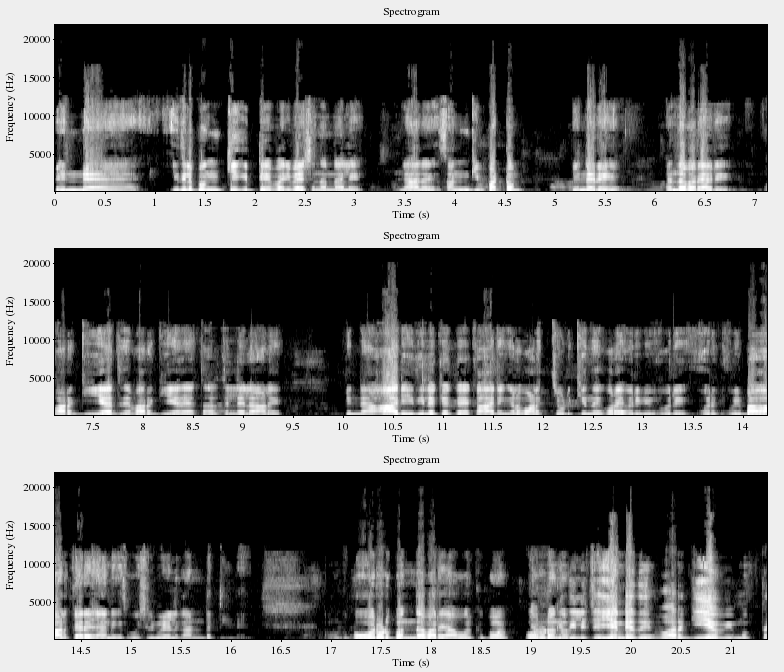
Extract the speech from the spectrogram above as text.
പിന്നെ ഇതിലിപ്പോൾ എനിക്ക് കിട്ടിയ പരിവേഷം എന്ന് പറഞ്ഞാൽ ഞാൻ സംഘിപ്പട്ടം പിന്നെ ഒരു എന്താ പറയാ ഒരു വർഗീയ വർഗീയ തലത്തിലുള്ള ആൾ പിന്നെ ആ രീതിയിലേക്കൊക്കെ കാര്യങ്ങൾ വളച്ചൊടിക്കുന്ന കുറെ ഒരു ഒരു ഒരു വിഭാഗം ആൾക്കാരെ ഞാൻ സോഷ്യൽ മീഡിയയിൽ കണ്ടെത്തിയില്ലേ നമുക്കിപ്പോ ഓരോടൊപ്പം എന്താ പറയാ? അവർക്കിപ്പോ ഓരോടൊന്നും ഇതിൽ ചെയ്യേണ്ടത് വർഗീയ വിമുക്ത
